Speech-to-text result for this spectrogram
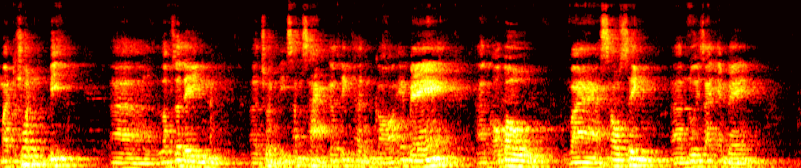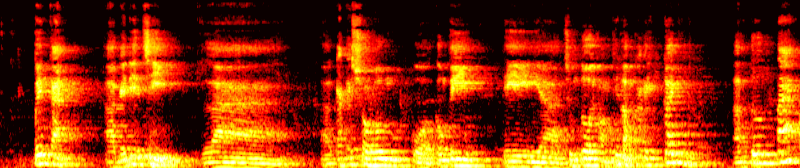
mà chuẩn bị à, lập gia đình à, chuẩn bị sẵn sàng cho tinh thần có em bé à, có bầu và sau sinh à, nuôi dạy em bé. Bên cạnh à, cái địa chỉ là à, các cái showroom của công ty thì à, chúng tôi còn thiết lập các cái kênh à, tương tác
